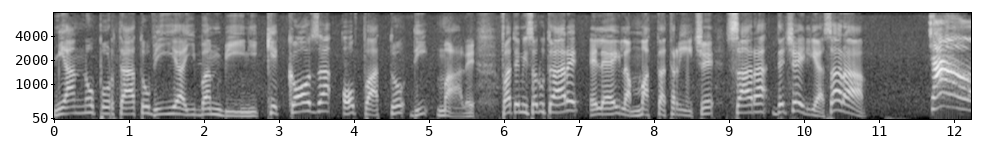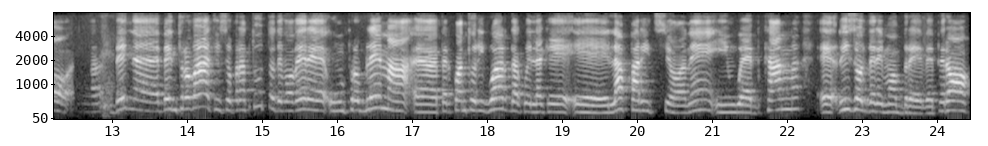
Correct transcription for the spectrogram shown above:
mi hanno portato via i bambini, che cosa ho fatto di male? Fatemi salutare, è lei la mattatrice Sara De Ceglia. Sara! Ciao, Ben, ben, trovati, soprattutto devo avere un problema eh, per quanto riguarda quella che è l'apparizione in webcam, eh, risolveremo a breve, però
